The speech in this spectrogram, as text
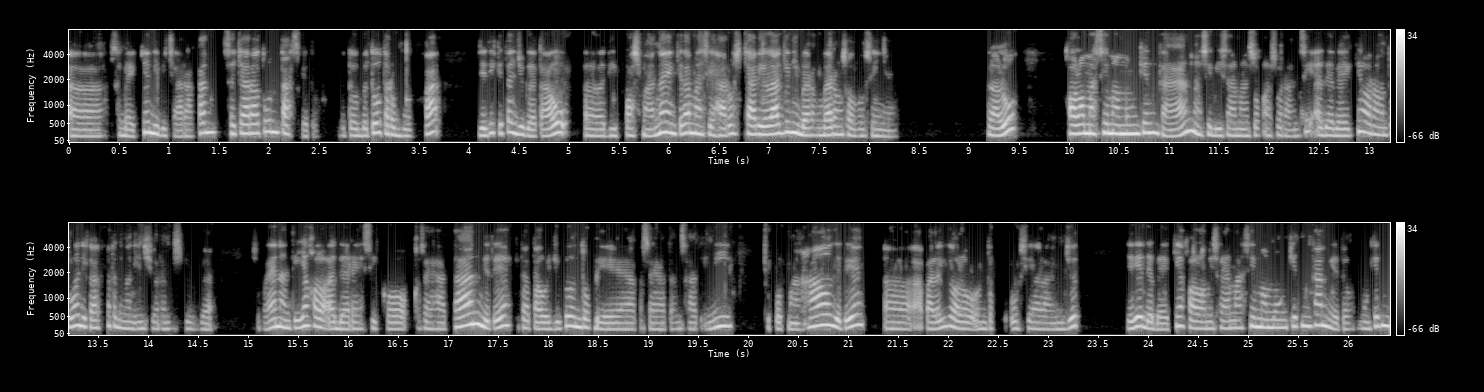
uh, sebaiknya dibicarakan secara tuntas gitu, betul-betul terbuka jadi kita juga tahu uh, di pos mana yang kita masih harus cari lagi nih bareng-bareng solusinya. Lalu kalau masih memungkinkan, masih bisa masuk asuransi, ada baiknya orang tua di cover dengan insurance juga. Supaya nantinya kalau ada resiko kesehatan gitu ya, kita tahu juga untuk biaya kesehatan saat ini cukup mahal gitu ya, uh, apalagi kalau untuk usia lanjut. Jadi ada baiknya kalau misalnya masih memungkinkan gitu, mungkin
